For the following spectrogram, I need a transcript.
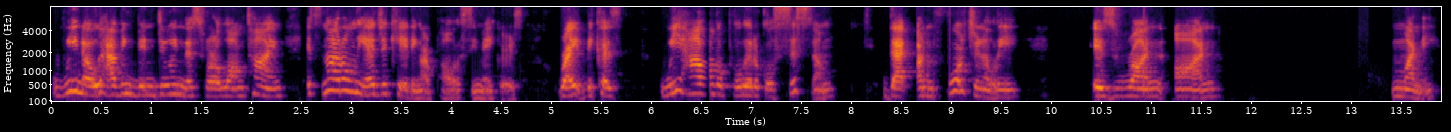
we know, having been doing this for a long time, it's not only educating our policymakers, right? Because we have a political system that unfortunately is run on money.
